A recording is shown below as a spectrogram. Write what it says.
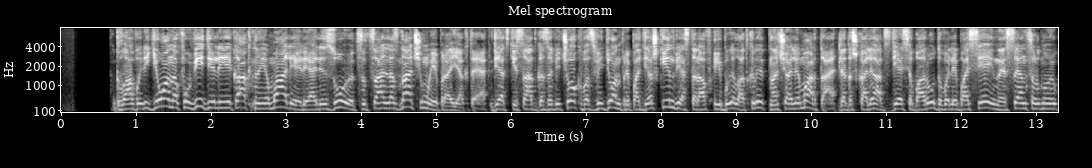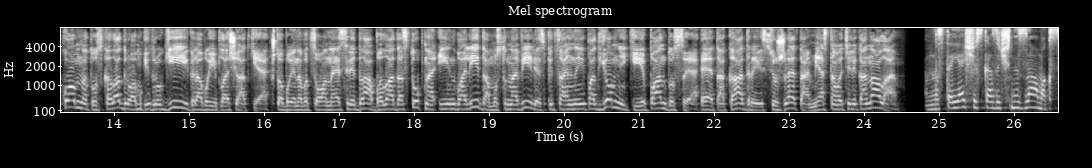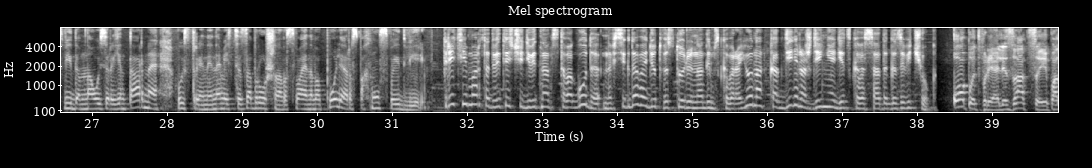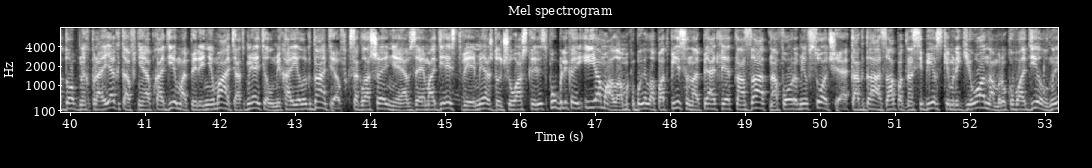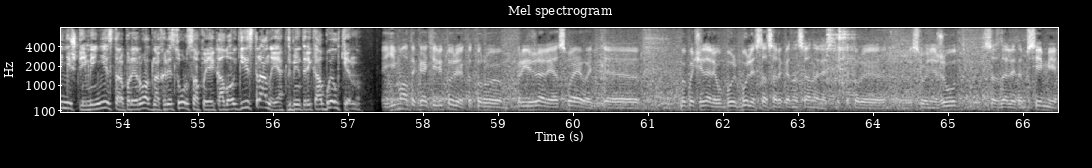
Главы регионов увидели и как на Ямале реализуют социально значимые проекты. Детский сад «Газовичок» возведен при поддержке инвесторов и был открыт в начале марта. Для дошколят здесь оборудовали бассейны, сенсорную комнату, скалодром и другие игровые площадки. Чтобы инновационная среда была доступна и инвалидам, установили специальные подъемники и пандусы. Это кадры из сюжета местного телеканала. Настоящий сказочный замок с видом на озеро Янтарное, выстроенный на месте заброшенного свайного поля, распахнул свои двери. 3 марта 2019 года навсегда войдет в историю Надымского района как день рождения детского сада «Газовичок». Опыт в реализации подобных проектов необходимо перенимать, отметил Михаил Игнатьев. Соглашение о взаимодействии между Чувашской республикой и Ямалом было подписано пять лет назад на форуме в Сочи. Тогда западносибирским регионом руководил нынешний министр природных ресурсов ресурсов и экологии страны Дмитрий Кобылкин. Ямал такая территория, которую приезжали осваивать. Э, мы посчитали более 140 национальностей, которые сегодня живут, создали там семьи,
